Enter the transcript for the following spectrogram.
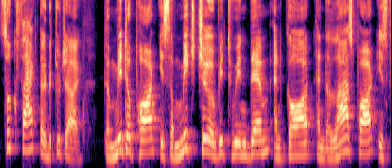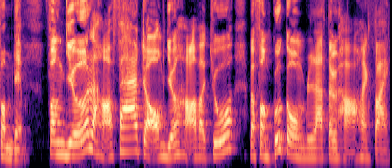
xuất phát từ Đức Chúa Trời. The middle part is a mixture between them and God and the last part is from them. Phần giữa là họ pha trộn giữa họ và Chúa và phần cuối cùng là từ họ hoàn toàn.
